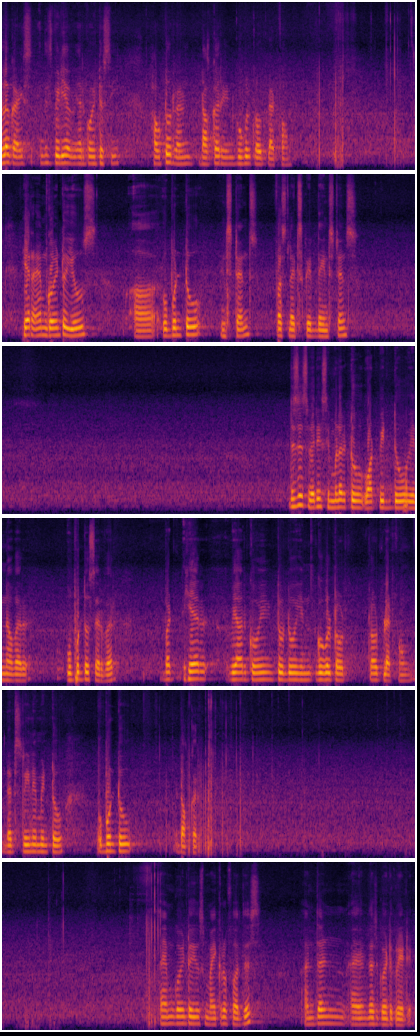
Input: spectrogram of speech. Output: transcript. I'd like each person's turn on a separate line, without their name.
Hello guys, in this video we are going to see how to run Docker in Google Cloud Platform. Here I am going to use uh, Ubuntu instance. First let's create the instance. This is very similar to what we do in our Ubuntu server but here we are going to do in Google Cloud, Cloud Platform. Let's rename it to Ubuntu Docker. I am going to use micro for this and then I am just going to create it.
